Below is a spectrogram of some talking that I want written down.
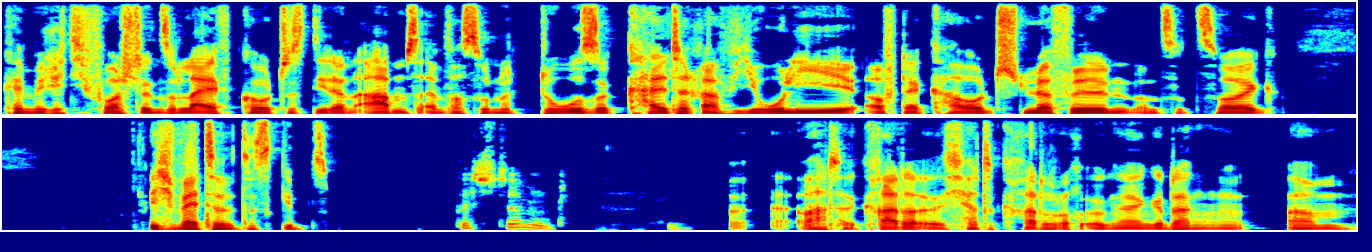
kann ich mir richtig vorstellen, so Life-Coaches, die dann abends einfach so eine Dose kalte Ravioli auf der Couch löffeln und so Zeug. Ich wette, das gibt's. Bestimmt. Äh, warte, gerade, ich hatte gerade noch irgendeinen Gedanken. Ähm,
